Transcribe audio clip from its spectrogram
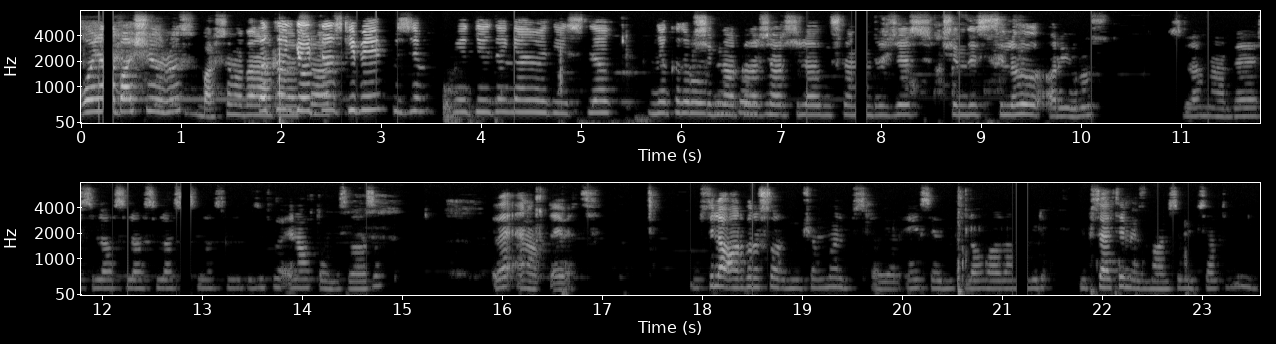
oyuna başlıyoruz. Başlamadan Bakın arkadaşlar gördüğünüz gibi bizim medyadan gelmediği silah ne kadar olduğunu şimdi arkadaşlar silahı güçlendireceğiz. Şimdi silahı arıyoruz. Silah nerede? Silah silah silah silah silah. Bizim en altta olması lazım. Ve en altta evet. Bu silah arkadaşlar mükemmel bir silah yani. En sevdiğim silahlardan biri. Yükseltemiyoruz maalesef. Yükseltebilir mi?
